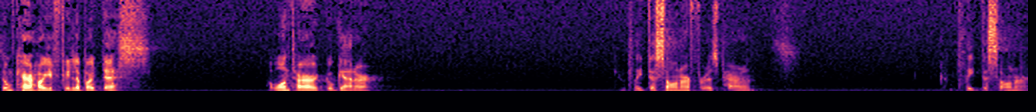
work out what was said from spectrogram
Don't care how you feel about this. I want her. Go get her. Complete dishonor for his parents. Complete dishonor.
